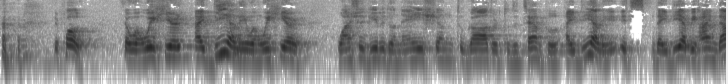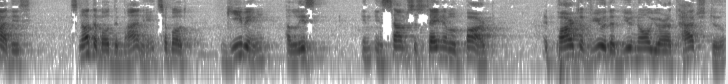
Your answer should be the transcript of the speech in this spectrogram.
you follow? So when we hear, ideally, when we hear one should give a donation to God or to the temple, ideally, it's the idea behind that is it's not about the money, it's about giving, at least in, in some sustainable part, a part of you that you know you are attached to,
